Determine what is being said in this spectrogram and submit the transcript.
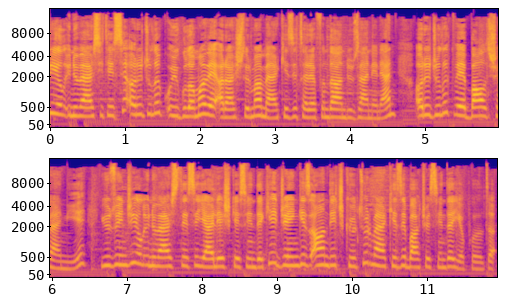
Yıl Üniversitesi Arıcılık Uygulama ve Araştırma Merkezi tarafından düzenlenen Arıcılık ve Bal Şenliği, 100. Yıl Üniversitesi yerleşkesindeki Cengiz Andiç Kültür Merkezi bahçesinde yapıldı.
